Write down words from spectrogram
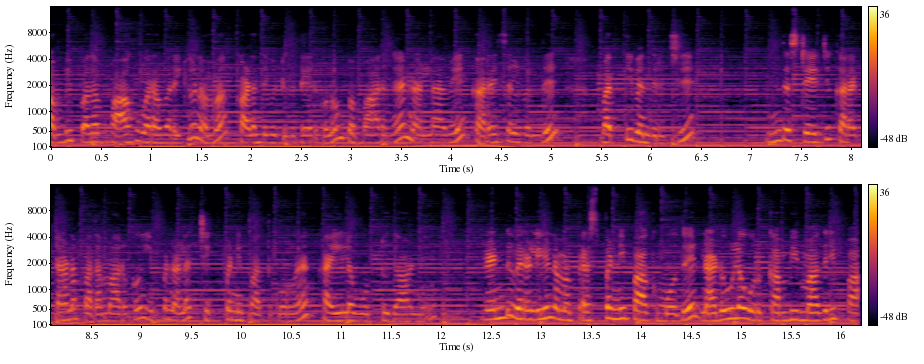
கம்பி பதம் பாகு வர வரைக்கும் நம்ம கலந்து விட்டுக்கிட்டே இருக்கணும். இப்போ பாருங்கள் நல்லாவே கரைசல் வந்து வத்தி வந்துருச்சு. இந்த ஸ்டேஜ் கரெக்டான பதமாக இருக்கும். இப்போ நல்லா செக் பண்ணி பார்த்துக்கோங்க கையில் ஒட்டுதான்னு. ரெண்டு விரலையும் நம்ம ப்ரெஸ் பண்ணி பார்க்கும்போது நடுவில் ஒரு கம்பி மாதிரி பா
